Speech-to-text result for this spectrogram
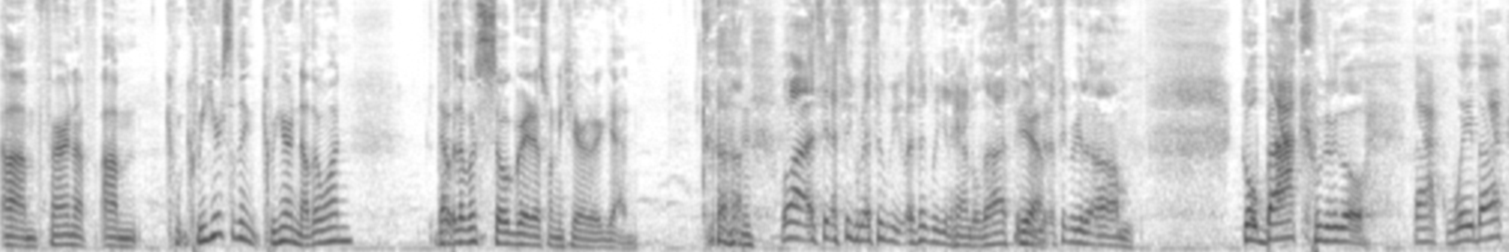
Um, fair enough. Um, can, can we hear something? Can we hear another one? That, that was so great. I just want to hear it again. well, I think I think I think we I think we can handle that. I think Yeah. I think we're gonna um, go back. We're gonna go back, way back,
